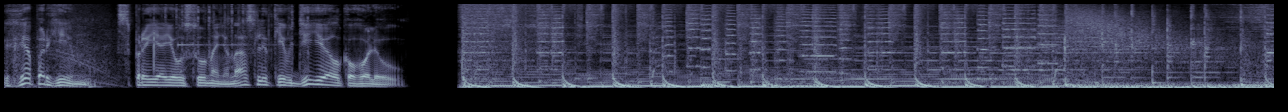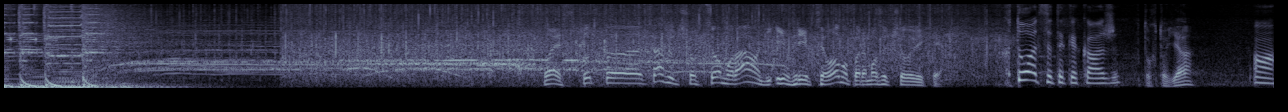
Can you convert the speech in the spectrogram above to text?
Гепаргін сприяє усуненню наслідків дії алкоголю. Лесь, тут е, кажуть, що в цьому раунді і в грі в цілому переможуть чоловіки. Хто це таке каже? То хто я? А.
